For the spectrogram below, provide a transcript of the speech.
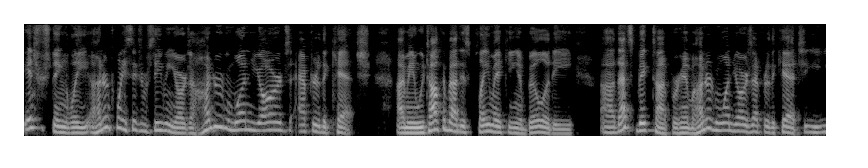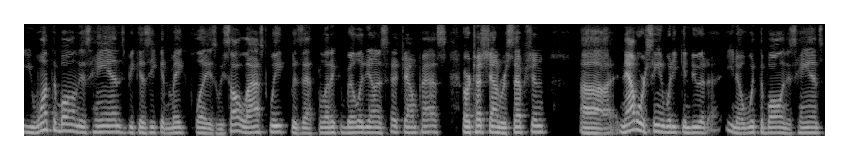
Interestingly, 126 receiving yards, 101 yards after the catch. I mean, we talk about his playmaking ability. Uh, that's big time for him. 101 yards after the catch. You, you, want the ball in his hands because he can make plays. We saw last week his athletic ability on his touchdown pass or touchdown reception. Uh, now we're seeing what he can do at you know with the ball in his hands.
